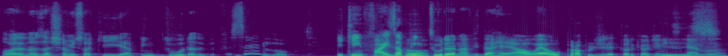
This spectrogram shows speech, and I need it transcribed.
Olha, nós achamos isso aqui, é a pintura. Você é louco. E quem faz a Ó. pintura na vida real é o próprio diretor, que é o James Isso. Cameron.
